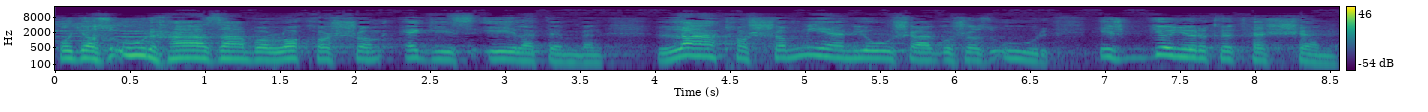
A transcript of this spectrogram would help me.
hogy az Úr házában lakhassam egész életemben. Láthassam, milyen jóságos az Úr, és gyönyörködhessem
